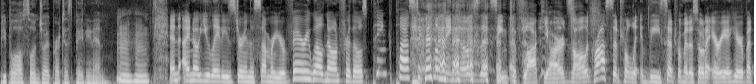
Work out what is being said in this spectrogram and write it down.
people also enjoy participating in. And I know you ladies during the summer, you're very well known for those pink plastic flamingos that seem to flock yards all across central the central Minnesota area here. But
